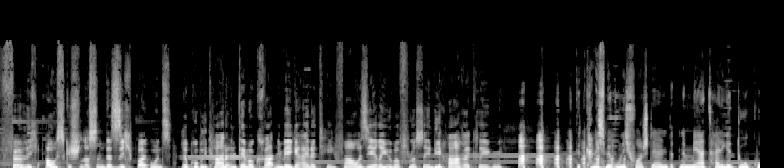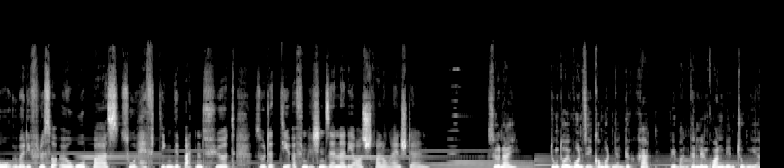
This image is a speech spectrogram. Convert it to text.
Völlig ausgeschlossen, dass sich bei uns Republikaner und Demokraten wegen einer TV-Serie über Flüsse in die Haare kriegen. das kann ich mir auch nicht vorstellen, dass eine mehrteilige Doku über die Flüsse Europas zu heftigen Debatten führt, sodass die öffentlichen Sender die Ausstrahlung einstellen. Xưa nay, Chúng tôi vốn dĩ có một nhận thức khác về bản thân liên quan đến chủ nghĩa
